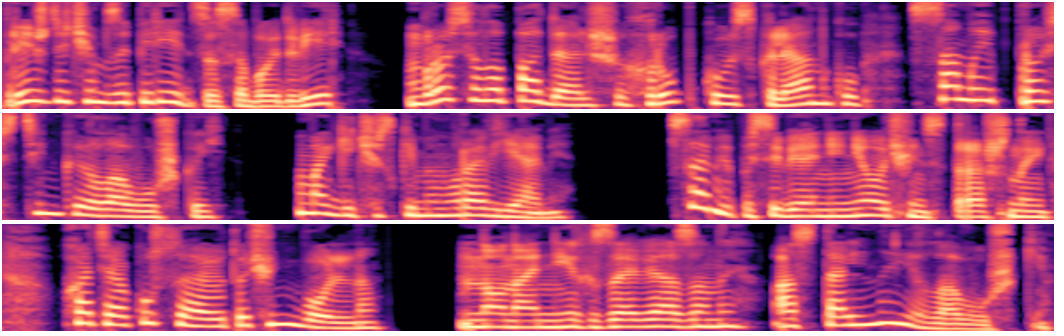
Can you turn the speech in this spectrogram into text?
прежде чем запереть за собой дверь, бросила подальше хрупкую склянку с самой простенькой ловушкой — магическими муравьями. Сами по себе они не очень страшны, хотя кусают очень больно. Но на них завязаны остальные ловушки.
